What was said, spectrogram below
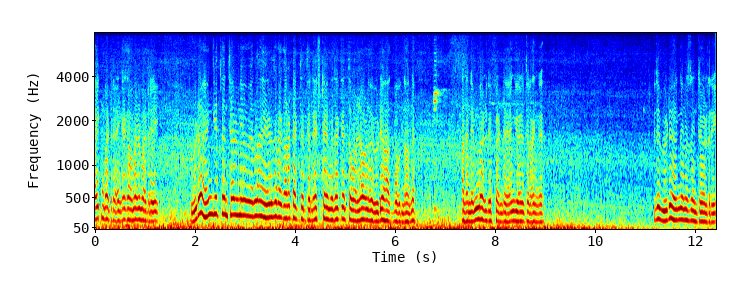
ಲೈಕ್ ಮಾಡಿರಿ, ಹಂಗೆ ಕಮೆಂಟ್ ಮಾಡಿರಿ. ವಿಡಿಯೋ ಹೆಂಗಿತ್ತು ಅಂತೇಳಿ ನೀವು ಎಲ್ಲ ಹೇಳಿದ್ರೆ ಕರೆಕ್ಟ್ ಆಗ್ತೈತೆ. ನೆಕ್ಸ್ಟ್ ಟೈಮ್ ಇದಕ್ಕಿಂತ ಒಳ್ಳೆ ಒಳ್ಳೆ ವಿಡಿಯೋ ಹಾಕ್ಬೋದು ನಾನು. ಅದು ನಿಮ್ಮ ಮೇಲೆ ಡಿಫೆಂಡ್ ಹೆಂಗೆ ಹೇಳ್ತೀರ ಹಂಗೆ? ಇದು ವಿಡಿಯೋ ಹೆಂಗೆ ಅನ್ನಿಸ್ತು ಅಂತ ಹೇಳ್ರಿ.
